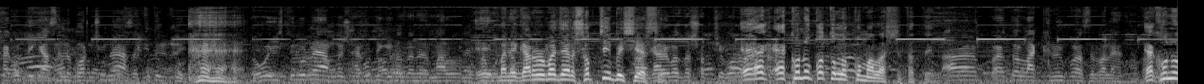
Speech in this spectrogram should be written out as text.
সাগর দিকে আসলে বরচুনা আছে কুতুবপুর। হ্যাঁ হ্যাঁ হ্যাঁ। তো ওই তুলনায় আমাদের সাগর দিকে বাজারের মাল মানে গারোর বাজার সবচেয়ে বেশি আসে এগারো বাজার সবচেয়ে বড় এখনও কত লক্ষ মাল আসছে তাতে? তো লাখখানির উপর আছে বলে এখন। এখনও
